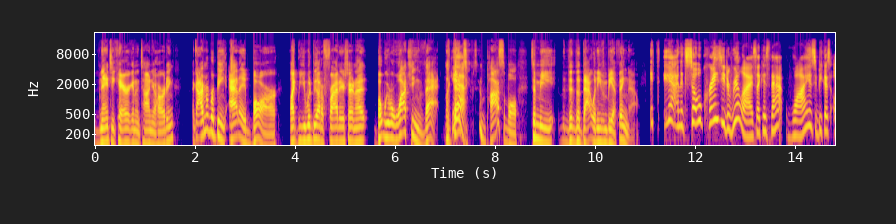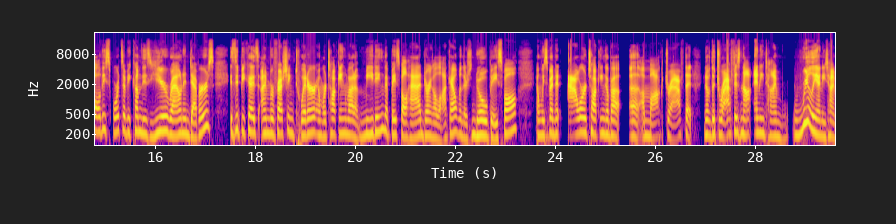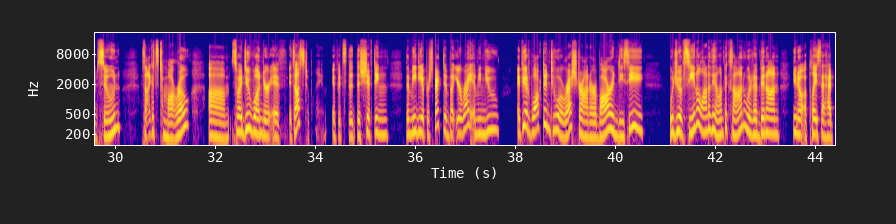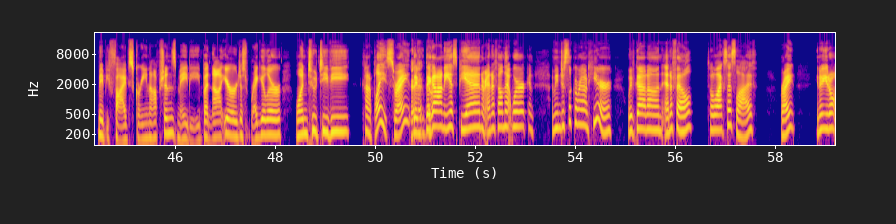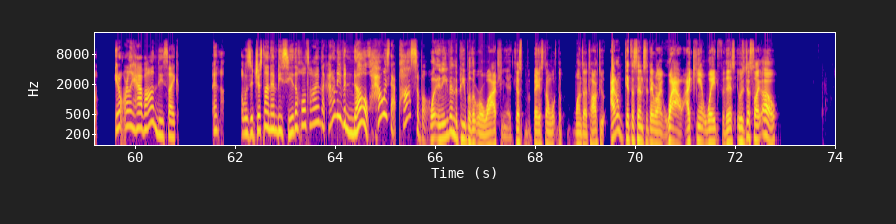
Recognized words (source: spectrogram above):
Nancy Kerrigan and Tonya Harding. Like I remember being at a bar like you would be on a Friday or Saturday night, but we were watching that. Like Yeah. that seems impossible to me that, that would even be a thing now. It's yeah, and it's so crazy to realize. Like, is that why? Is it because all these sports have become these year-round endeavors? Is it because I'm refreshing Twitter and we're talking about a meeting that baseball had during a lockout when there's no baseball, and we spent an hour talking about a, a mock draft that you know the draft is not anytime really anytime soon. It's not like it's tomorrow. Um, so I do wonder if it's us to blame, if it's the the shifting the media perspective. But you're right. I mean, you if you had walked into a restaurant or a bar in DC would you have seen a lot of the Olympics on? Would it have been on, you know, a place that had maybe five screen options, maybe, but not your just regular one, two TV kind of place, right? They, they got on ESPN or NFL Network. And I mean, just look around here. We've got on NFL, Total Access Live, right? You know, you don't you don't really have on these like and was it just on NBC the whole time? Like I don't even know. How is that possible? Well, and even the people that were watching it, just based on what the ones I talked to, I don't get the sense that they were like, "Wow, I can't wait for this." It was just like, "Oh,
